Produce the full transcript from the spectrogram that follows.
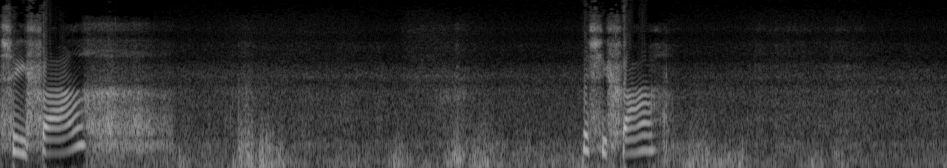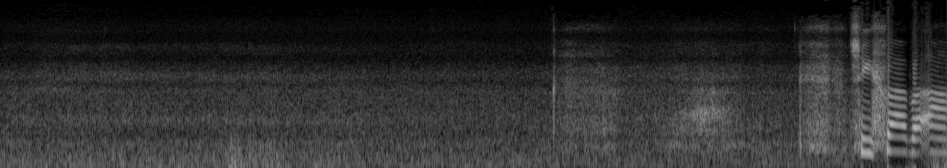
שאיפה, נשיפה, שאיפה הבאה.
